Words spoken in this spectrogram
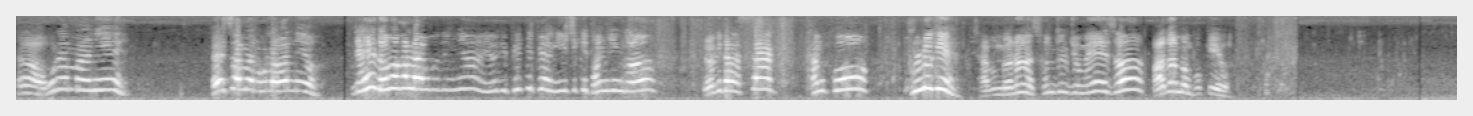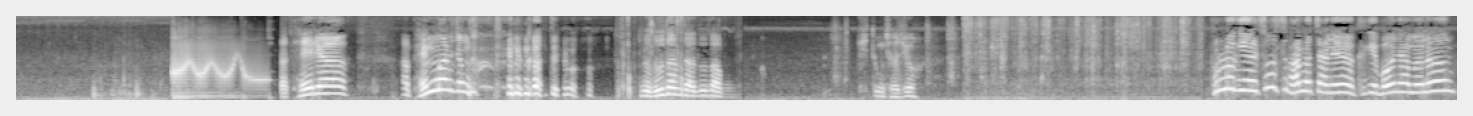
자 오랜만에 베스 한 마리 올라왔네요. 이제 해 넘어가려고 하거든요. 여기 피트병 20개 던진 거 여기다가 싹 담고 굴르기 잡은 거는 손질 좀 해서 맛 한번 볼게요. 자, 대략 한 100마리 정도 되는 것 같아요. 이거 노답이다 노답. 기똥차죠. 블루길 소스 발랐잖아요. 그게 뭐냐면은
